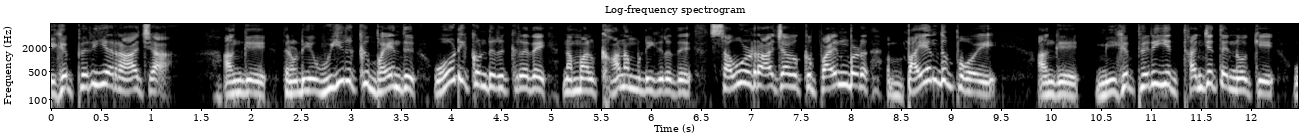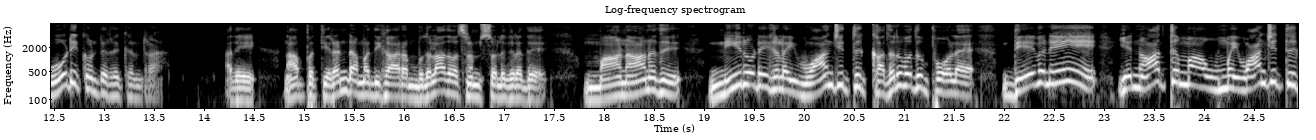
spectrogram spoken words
மிகப்பெரிய ராஜா அங்கு தன்னுடைய உயிருக்கு பயந்து ஓடிக்கொண்டிருக்கிறதை நம்மால் காண முடிகிறது. சவுல் ராஜாவுக்கு பயன்படு பயந்து போய் அங்கு மிகப்பெரிய தஞ்சத்தை நோக்கி ஓடிக்கொண்டிருக்கின்றான். அதை நாற்பத்தி இரண்டாம் அதிகாரம் முதலாவது வசனம் சொல்லுகிறது. மானானது நீரோடைகளை வாஞ்சித்து கதறுவது போல தேவனே என் ஆத்மா உம்மை வாஞ்சித்து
